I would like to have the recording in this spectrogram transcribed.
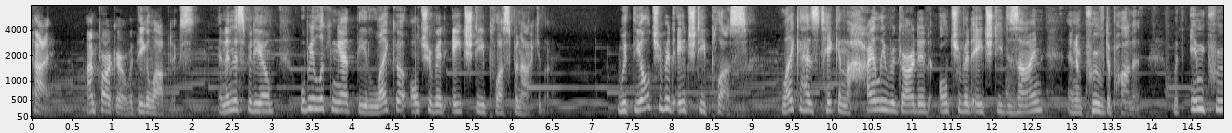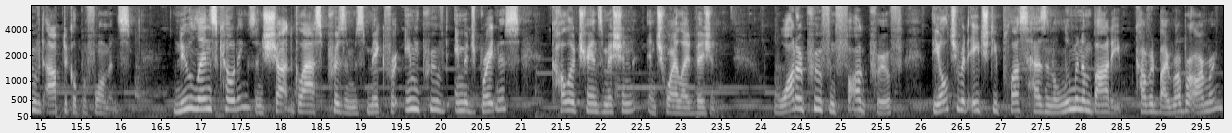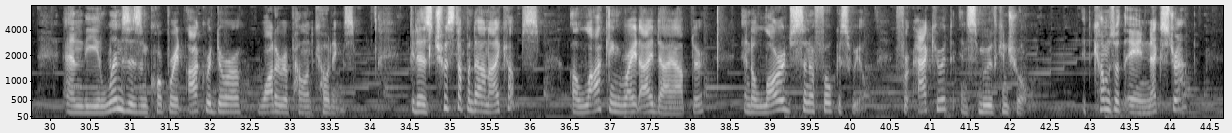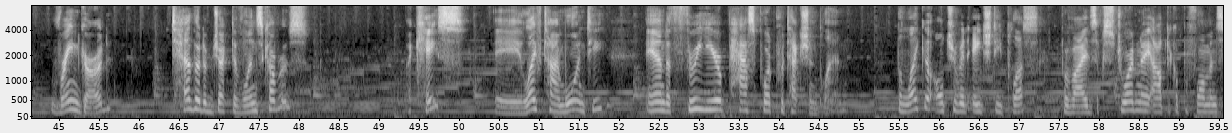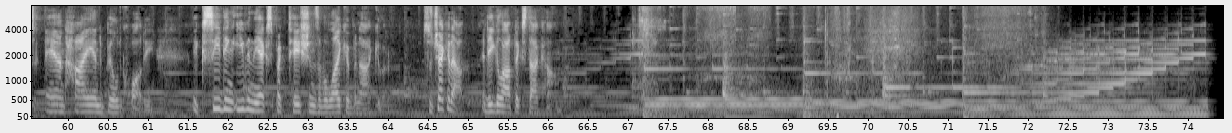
Hi, I'm Parker with Eagle Optics, and in this video, we'll be looking at the Leica Ultravid HD Plus binocular. With the Ultravid HD Plus, Leica has taken the highly regarded Ultravid HD design and improved upon it, with improved optical performance. New lens coatings and Schott glass prisms make for improved image brightness, color transmission, and twilight vision. Waterproof and fog-proof, the Ultravid HD Plus has an aluminum body covered by rubber armoring, and the lenses incorporate Aquadura water repellent coatings. It has twist up and down eye cups, a locking right eye diopter, and a large center focus wheel for accurate and smooth control. It comes with a neck strap, rain guard, tethered objective lens covers, a case, a lifetime warranty, and a three-year passport protection plan. The Leica Ultravid HD Plus provides extraordinary optical performance and high-end build quality, exceeding even the expectations of a Leica binocular. So check it out at eagleoptics.com.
